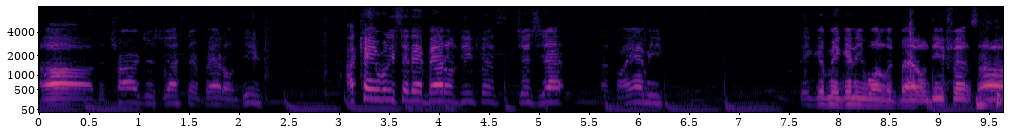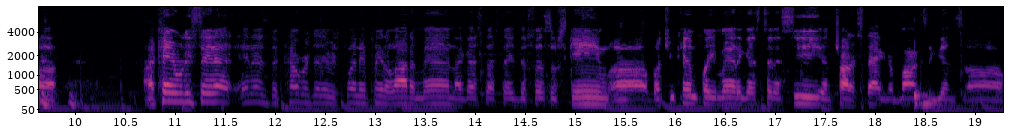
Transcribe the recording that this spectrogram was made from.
Uh, the Chargers, yes, they're bad on defense. I can't really say they're bad on defense just yet. As Miami, they, they could make anyone look bad on defense. Uh, I can't really say that. And as the coverage that they was playing, they played a lot of man. I guess that's their defensive scheme. Uh, but you can play man against Tennessee and try to stack the box against uh,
